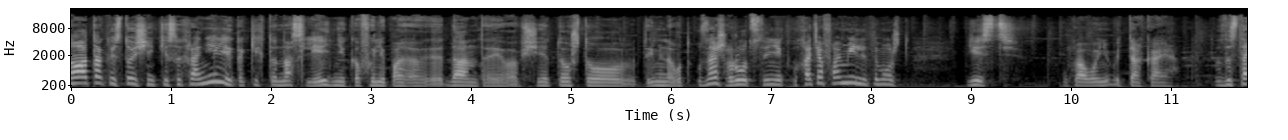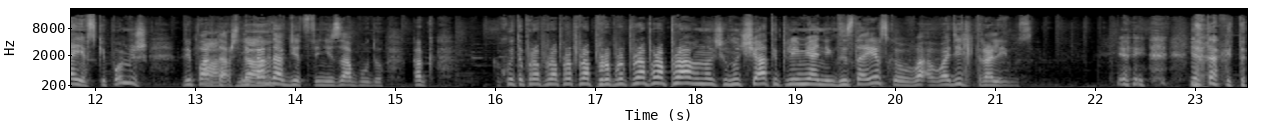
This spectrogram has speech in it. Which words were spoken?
Ну а так источники сохранили каких-то наследников или э, Данте вообще то, что вот именно вот, знаешь, родственник, хотя фамилия-то может есть у кого-нибудь такая. Достоевский, помнишь, репортаж? А, да. Никогда в детстве не забуду, как какой-то внучатый племянник Достоевского во- водитель троллейбуса. Я так это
